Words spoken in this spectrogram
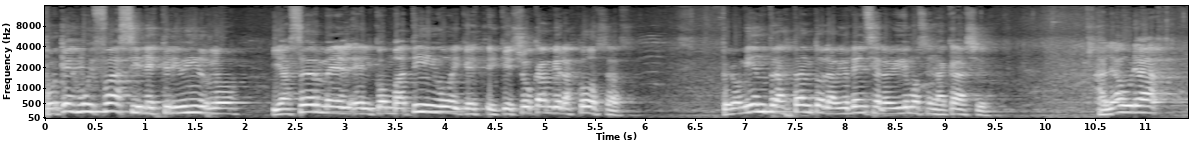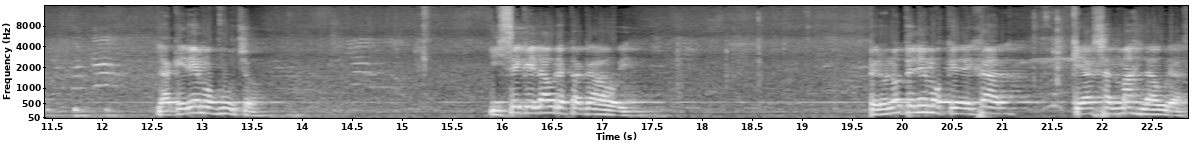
porque es muy fácil escribirlo y hacerme el, combativo y que, y que yo cambio las cosas. Pero mientras tanto la violencia la vivimos en la calle. A Laura la queremos mucho. Y sé que Laura está acá hoy. Pero no tenemos que dejar que hayan más Lauras.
